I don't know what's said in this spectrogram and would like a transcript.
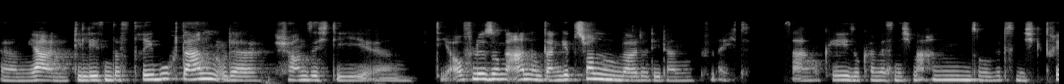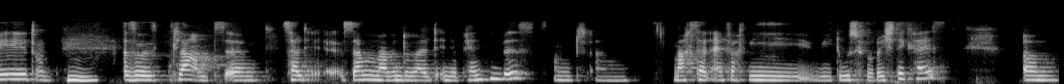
ähm, ja, die lesen das Drehbuch dann oder schauen sich die ähm, die Auflösung an und dann gibt's schon Leute, die dann vielleicht sagen, okay, so können wir es nicht machen, so wird es nicht gedreht und mhm. also klar und ähm, ist halt, sagen wir mal, wenn du halt independent bist und ähm, machst halt einfach wie wie du es für richtig hältst, ähm,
